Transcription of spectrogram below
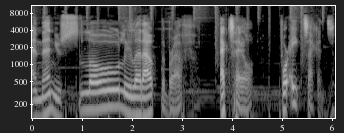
And then you slowly let out the breath, exhale for eight seconds.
